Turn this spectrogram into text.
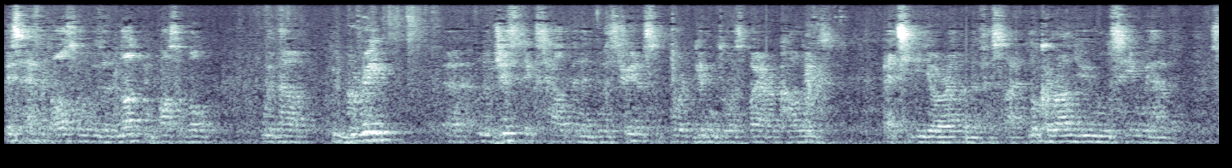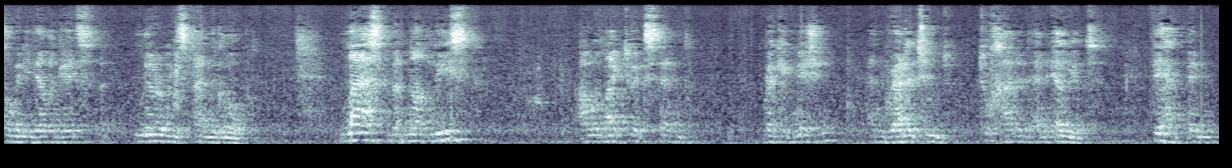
This effort also would have not been possible without the great uh, logistics help and administrative support given to us by our colleagues at CDDRL and FSI. Look around you, you will see we have so many delegates that literally span the globe. Last but not least, I would like to extend recognition and gratitude to Khalid and Elliot. They have been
